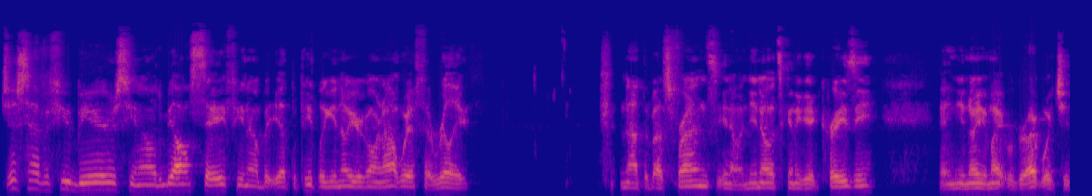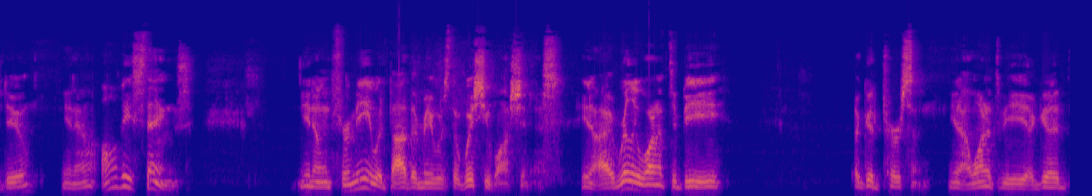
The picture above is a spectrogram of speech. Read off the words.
just have a few beers, you know, to be all safe, you know, but yet the people you know you're going out with are really not the best friends, you know, and you know it's gonna get crazy and you know you might regret what you do, you know, all these things. You know, and for me what bothered me was the wishy-washiness. You know, I really wanted to be a good person. You know, I wanted to be a good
